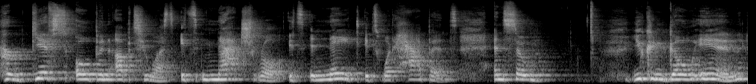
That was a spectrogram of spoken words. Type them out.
her gifts open up to us. It's natural, it's innate, it's what happens. And so, you can go in,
